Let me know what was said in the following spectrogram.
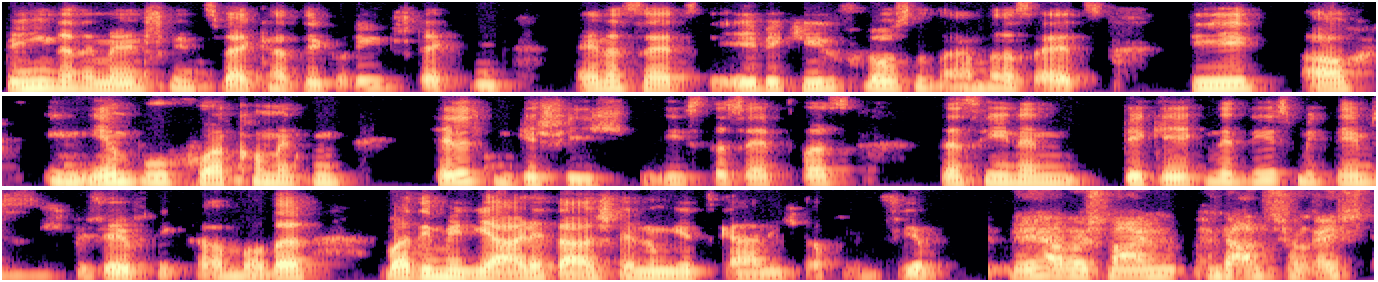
behinderte Menschen in zwei Kategorien stecken. Einerseits die ewig Hilflosen und andererseits die auch in Ihrem Buch vorkommenden Heldengeschichten. Ist das etwas, das Ihnen begegnet ist, mit dem Sie sich beschäftigt haben, oder war die mediale Darstellung jetzt gar nicht auf Ihrem Schirm? Nee, aber ich meine, da haben Sie schon recht,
